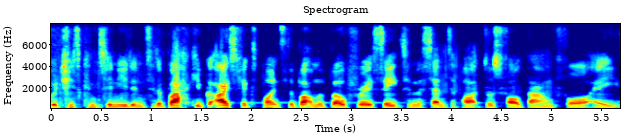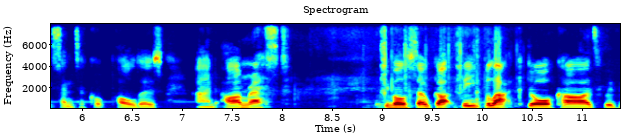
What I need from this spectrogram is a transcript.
which is continued into the back. You've got ISOFIX points at the bottom of both rear seats and the centre part does fold down for a centre cup holders and armrest. You've also got the black door cards with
